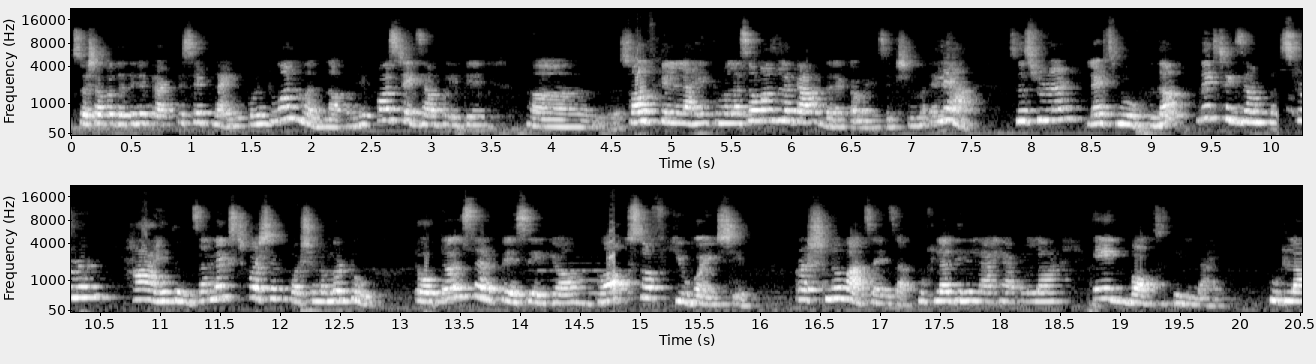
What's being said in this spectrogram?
so अशा पद्धतीने practice set nine point one मधलं आपण हे फर्स्ट एक्झाम्पल इथे सॉल्व्ह केलेलं आहे. तुम्हाला समजलं का? जरा कमेंट सेक्शनमध्ये लिहा. So student let's move to the next example student हा आहे तुमचा next question question number two total surface area box of cuboid shape प्रश्न वाचायचा. कुठला दिलेला आहे आपल्याला? एक बॉक्स दिलेला आहे. कुठला?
